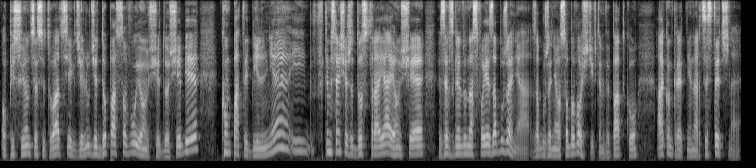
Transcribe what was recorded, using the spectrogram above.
opisujące sytuacje, gdzie ludzie dopasowują się do siebie kompatybilnie i w tym sensie, że dostrajają się ze względu na swoje zaburzenia, zaburzenia osobowości w tym wypadku, a konkretnie narcystyczne.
